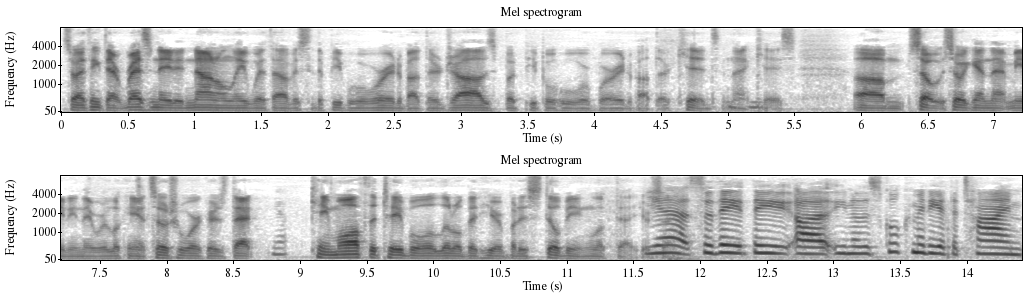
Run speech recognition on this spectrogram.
So I think that resonated not only with obviously the people who were worried about their jobs, but people who were worried about their kids in that Mm-hmm. case. Um, so, so again, that meeting they were looking at social workers. That Yep. came off the table a little bit here, but is still being looked at. You're yeah, saying. so they, they uh, you know, the school committee at the time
